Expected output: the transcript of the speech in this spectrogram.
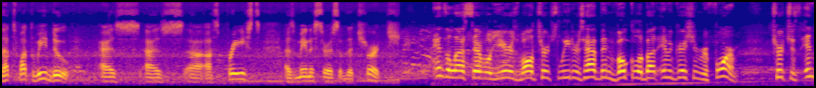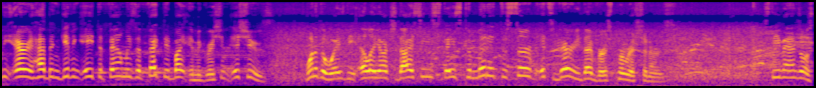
that's what we do as as as priests, as ministers of the church. In the last several years, while church leaders have been vocal about immigration reform, churches in the area have been giving aid to families affected by immigration issues. One of the ways the LA Archdiocese stays committed to serve its very diverse parishioners. Steve Angeles,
